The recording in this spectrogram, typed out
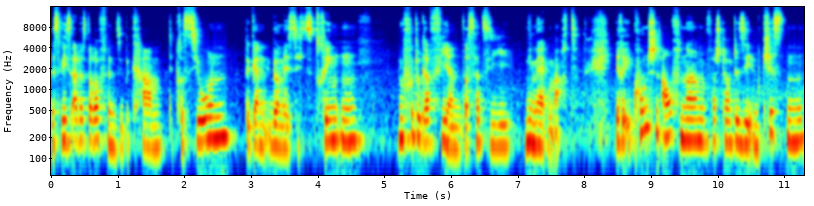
es wies alles darauf hin. Sie bekam Depressionen, begann übermäßig zu trinken. Nur fotografieren, das hat sie nie mehr gemacht. Ihre ikonischen Aufnahmen verstaute sie in Kisten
